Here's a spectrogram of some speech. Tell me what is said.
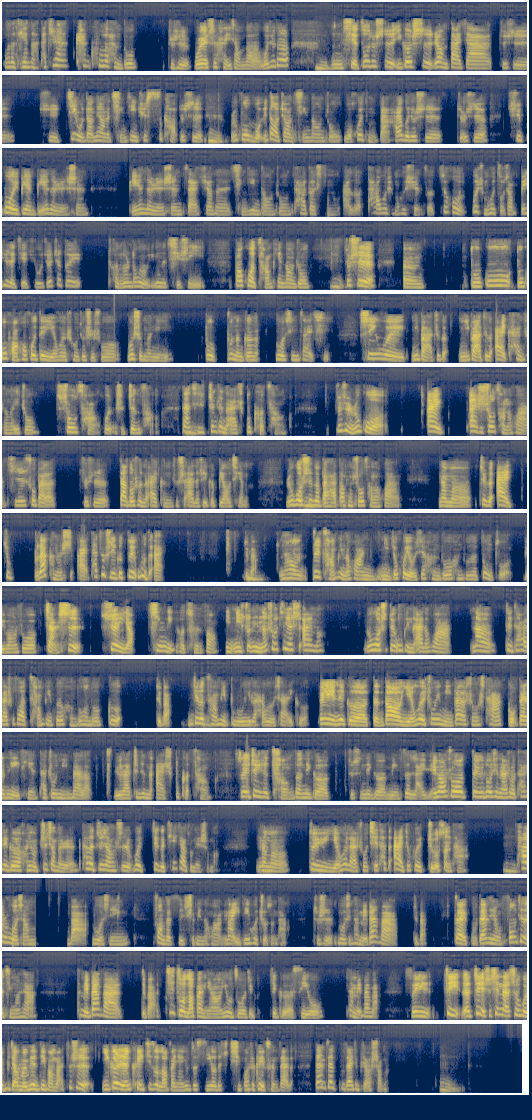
我的天呐，他居然看哭了很多，就是我也是很意想不到的。我觉得，嗯嗯，写作就是一个是让大家就是去进入到那样的情境去思考，就是嗯如果我遇到这样的情境当中，我会怎么办？还有个就是就是去过一遍别人的人生，别人的人生在这样的情境当中，他的喜怒哀乐，他为什么会选择，最后为什么会走向悲剧的结局？我觉得这对很多人都会有一定的启示意义。包括长篇当中，嗯就是嗯，独孤独孤皇后会对颜卫说，就是说为什么你不不能跟若星在一起？是因为你把这个你把这个爱看成了一种收藏或者是珍藏，但其嗯实真正的爱是不可藏。就是如果爱爱是收藏的话，其实说白了，就是大多数人的爱可能就是爱的是一个标签嘛。如果是个嗯把它当成收藏的话，那么这个爱就不大可能是爱，它就是一个对物的爱，对吧？嗯然后对藏品的话，你你就会有一些很多很多的动作，比方说展示、炫耀、清理和存放。你你说你能说这些是爱吗？如果是对物品的爱的话，那对他来说的话，藏品会有很多很多个，对吧？你这个藏品不如意了，还会有下一个。所以那个等到颜卫终于明白的时候，是他狗带的那一天，他终于明白了，原来真正的爱是不可藏。所以这是藏的那个，就是那个名字的来源。比方说，对于洛心来说，他是一个很有志向的人，他的志向是为这个天下做点什么。那嗯么对于颜卫来说，其实他的爱就会折损他。嗯他如果想把洛星放在自己身边的话，那一定会折损他。就是洛星他没办法，对吧？在古代那种封建的情况下，他没办法，对吧？既做老板娘又做这个这个 CEO，他没办法。所以这呃这也是现代社会比较文明的地方吧，就是一个人可以既做老板娘又做 CEO 的情况是可以存在的，但是在古代就比较少嘛。嗯，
